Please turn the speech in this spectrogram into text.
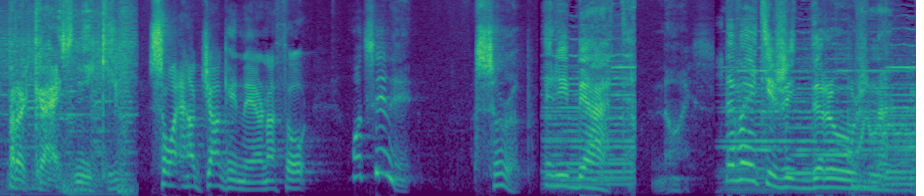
проказники. Saw our jug in there and I thought, what's in it? Syrup. Ребята, Nice. давайте жить дружно.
